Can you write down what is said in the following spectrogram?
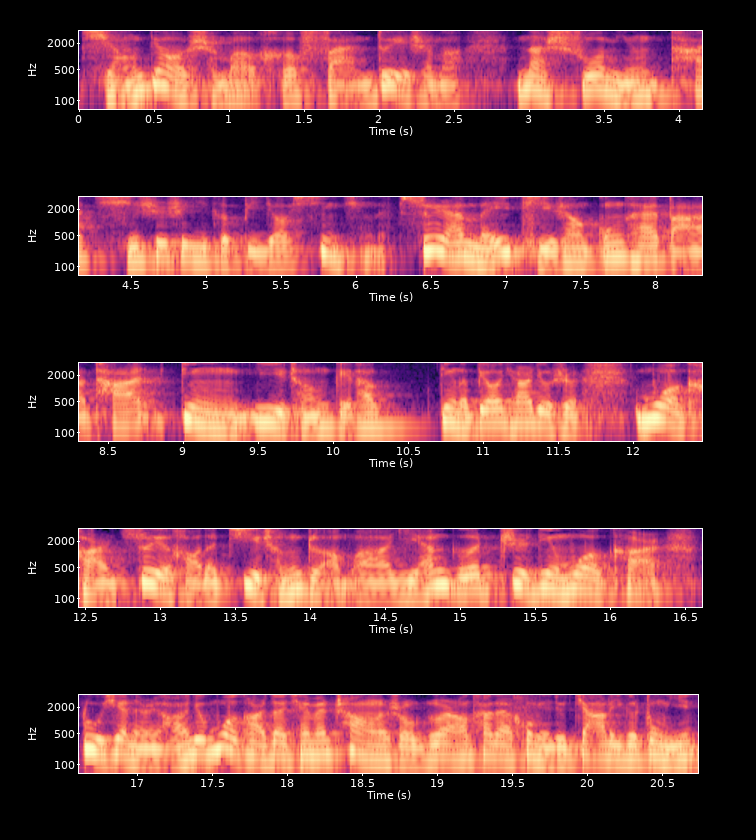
强调什么和反对什么，那说明他其实是一个比较性情的。虽然媒体上公开把他定义成给他。定的标签就是默克尔最好的继承者啊，严格制定默克尔路线的人，好像就默克尔在前面唱了首歌，然后他在后面就加了一个重音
